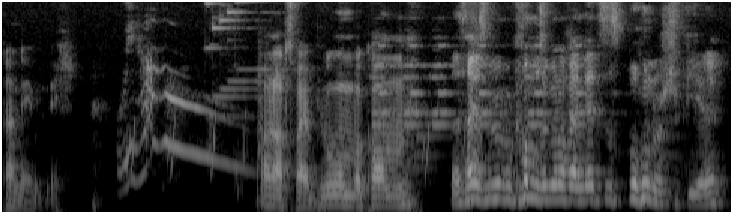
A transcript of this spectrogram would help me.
Dann eben nicht. Auch noch zwei Blumen bekommen. Das heißt, wir bekommen sogar noch ein letztes Bonusspiel.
